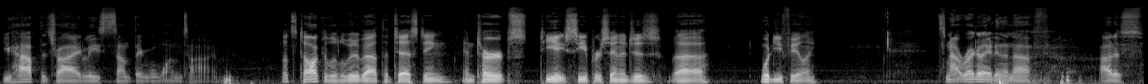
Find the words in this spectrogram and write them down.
you have to try at least something one time. Let's talk a little bit about the testing and terps, THC percentages. Uh, what are you feeling? it's not regulated enough. I just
